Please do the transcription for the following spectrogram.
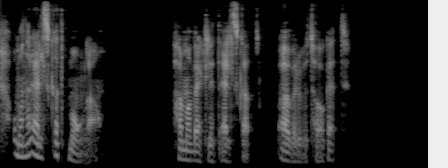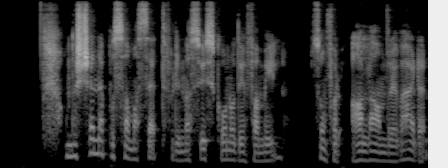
Om man har älskat många, har man verkligen älskat överhuvudtaget? Om du känner på samma sätt för dina syskon och din familj som för alla andra i världen,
